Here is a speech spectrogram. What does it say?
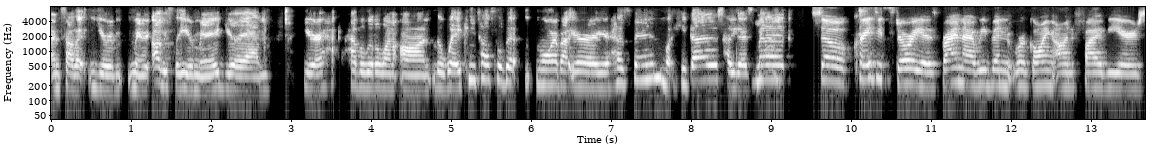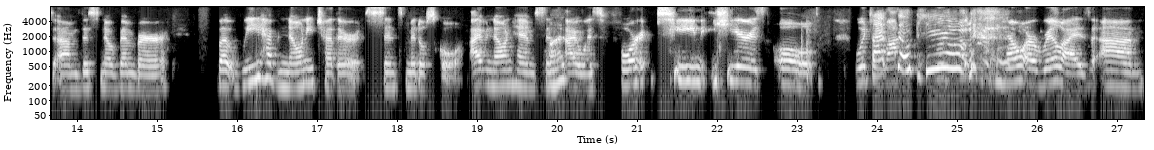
and saw that you're married. Obviously, you're married. You're um you're have a little one on the way. Can you tell us a little bit more about your your husband, what he does, how you guys met? So crazy story is Brian and I we've been we're going on five years um, this November, but we have known each other since middle school. I've known him since What? I was 14 years old, which a lot That's so cute. know or realize. Um,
